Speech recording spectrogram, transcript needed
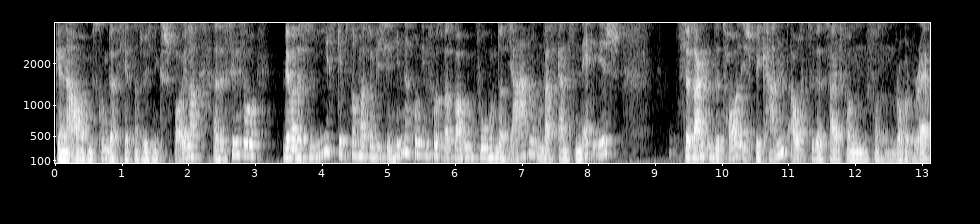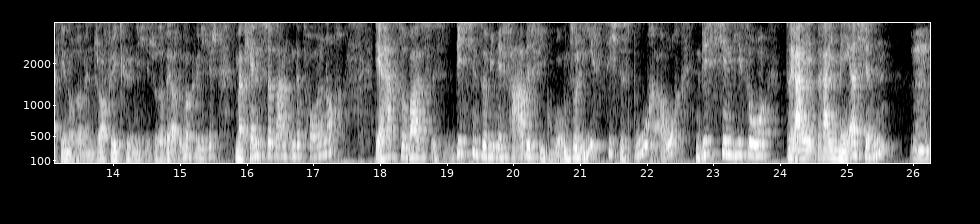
genau, ich muss gucken, dass ich jetzt natürlich nichts spoiler. Also es sind so, wenn man das liest, gibt es nochmal so ein bisschen Hintergrundinfos, was war vor 100 Jahren und was ganz nett ist. Sir Duncan the Tall ist bekannt, auch zu der Zeit von, von Robert Baratheon oder wenn Joffrey König ist oder wer auch immer König ist. Man kennt Sir Duncan the Tall noch. Der hat sowas, ist ein bisschen so wie eine Fabelfigur. Und so liest sich das Buch auch ein bisschen wie so drei, drei Märchen, Mhm.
